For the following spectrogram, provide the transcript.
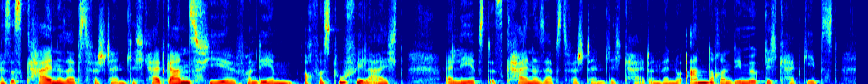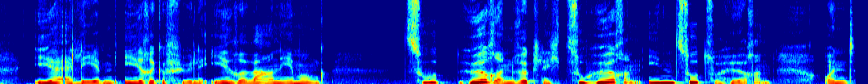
es ist keine Selbstverständlichkeit. Ganz viel von dem, auch was du vielleicht erlebst, ist keine Selbstverständlichkeit. Und wenn du anderen die Möglichkeit gibst, ihr Erleben, ihre Gefühle, ihre Wahrnehmung zu hören, wirklich zu hören, ihnen zuzuhören und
